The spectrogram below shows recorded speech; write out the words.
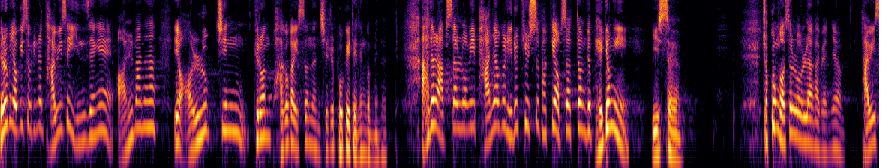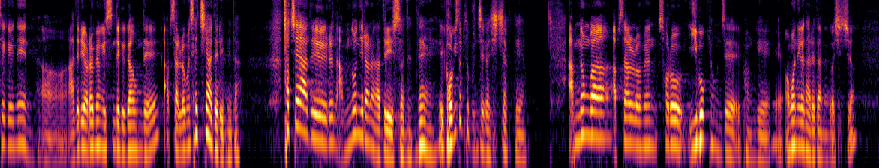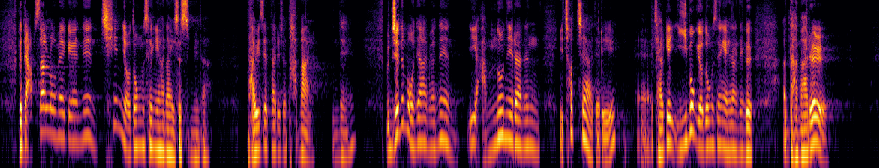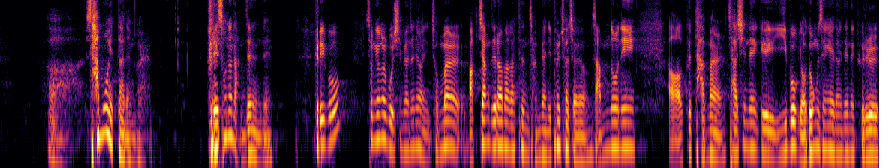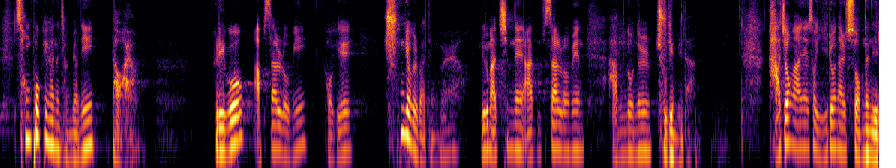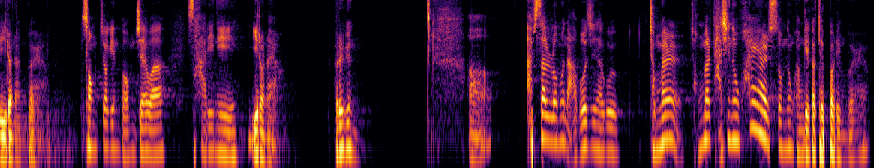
여러분 여기서 우리는 다윗의 인생에 얼마나 얼룩진 그런 과거가 있었는지를 보게 되는 겁니다. 아들 압살롬이 반역을 일으킬 수밖에 없었던 그 배경이 있어요. 조금 거슬러 올라가면요. 다윗에게는 어, 아들이 여러 명 있는데 그 가운데 압살롬은 셋째 아들입니다. 첫째 아들은 암논이라는 아들이 있었는데 거기서부터 문제가 시작돼요. 암논과 압살롬은 서로 이복 형제 관계, 어머니가 다르다는 것이죠. 근데 압살롬에게는 친 여동생이 하나 있었습니다. 다윗의 딸이죠, 다말. 근데 문제는 뭐냐 하면은 이 암논이라는 이 첫째 아들이 예, 자기 이복 여동생에 해당된 그 나말을 어, 사모했다는 걸. 그래서는 안 되는데. 그리고 성경을 보시면은요, 정말 막장 드라마 같은 장면이 펼쳐져요. 암논이 어, 그 다말, 자신의 그 이복 여동생에 해당되는 그를 성폭행하는 장면이 나와요. 그리고 압살롬이 거기에 충격을 받은 거예요. 그리고 마침내 압살롬은 암론을 죽입니다. 가정 안에서 일어날 수 없는 일이 일어난 거예요. 성적인 범죄와 살인이 일어나요. 여러분, 어, 압살롬은 아버지하고 정말, 정말 다시는 화해할 수 없는 관계가 돼버린 거예요.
